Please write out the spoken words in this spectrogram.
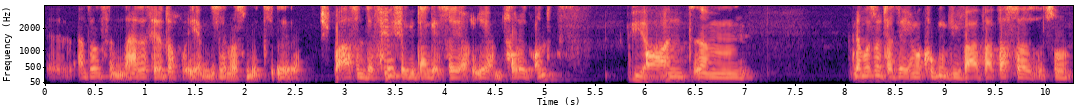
äh, ansonsten hat es ja doch eher ein bisschen was mit äh, Spaß und der Finisher-Gedanke ist da ja auch eher im Vordergrund. Ja. Und ähm, da muss man tatsächlich mal gucken, wie war, was da so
